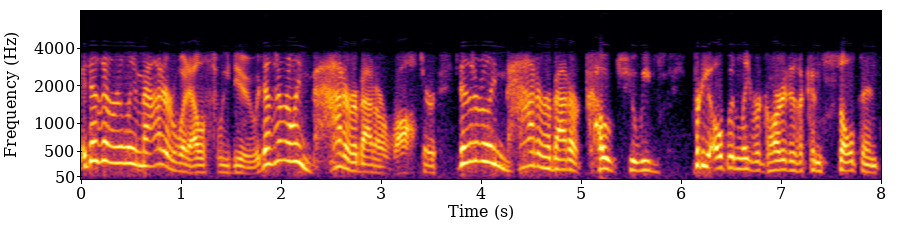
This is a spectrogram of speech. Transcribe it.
it doesn't really matter what else we do. It doesn't really matter about our roster. It doesn't really matter about our coach, who we've pretty openly regarded as a consultant.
